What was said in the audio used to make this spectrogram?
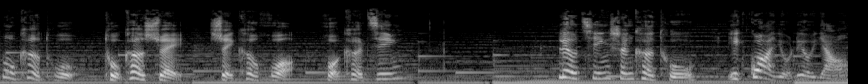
木克土，土克水，水克火，火克金。六亲生克图，一卦有六爻，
